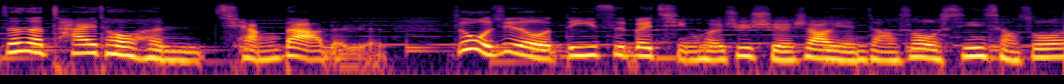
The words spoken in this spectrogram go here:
真的 title 很强大的人。所以，我记得我第一次被请回去学校演讲的时候，我心里想说：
